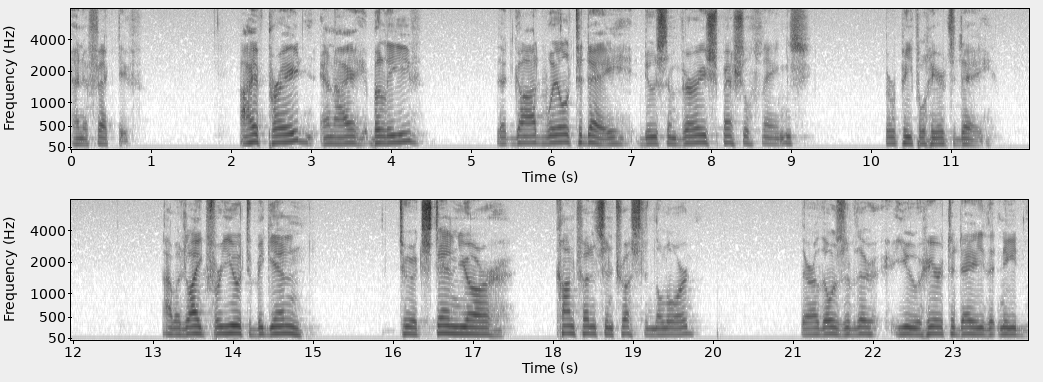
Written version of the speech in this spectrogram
and effective. I have prayed and I believe that God will today do some very special things for people here today. I would like for you to begin to extend your confidence and trust in the Lord. There are those of the, you here today that need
